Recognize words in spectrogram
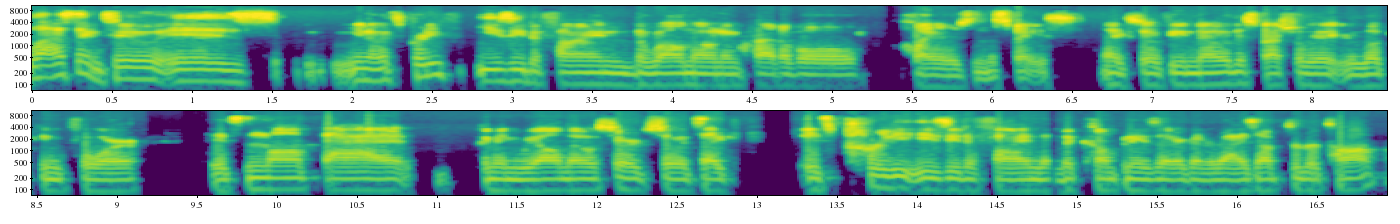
Last thing too is, you know, it's pretty easy to find the well-known incredible players in the space. Like, so if you know the specialty that you're looking for, it's not that, I mean, we all know search. So it's like, it's pretty easy to find the companies that are going to rise up to the top.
